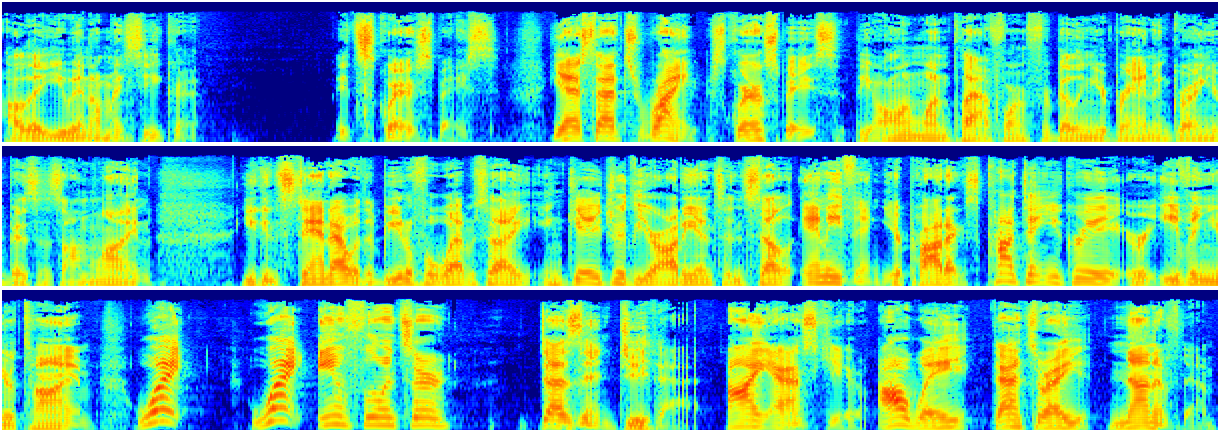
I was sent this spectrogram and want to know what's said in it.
I'll let you in on my secret. It's Squarespace. Yes, that's right. Squarespace, the all in one platform for building your brand and growing your business online. You can stand out with a beautiful website, engage with your audience, and sell anything your products, content you create, or even your time. What? What influencer doesn't do that? I ask you. I'll wait. That's right. None of them.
